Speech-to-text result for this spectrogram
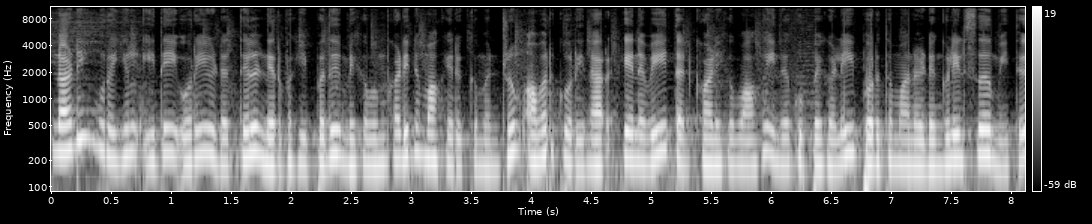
நடைமுறையில் இதை ஒரே இடத்தில் நிர்வகிப்பது மிகவும் கடினமாக இருக்கும் என்றும் அவர் கூறினார். எனவே தற்காலிகமாக இந்த குப்பைகளை பொருத்தமான இடங்களில் சேமித்து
